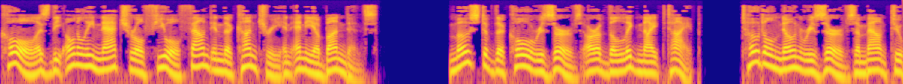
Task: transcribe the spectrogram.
Coal is the only natural fuel found in the country in any abundance. Most of the coal reserves are of the lignite type. Total known reserves amount to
